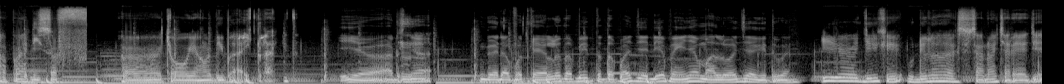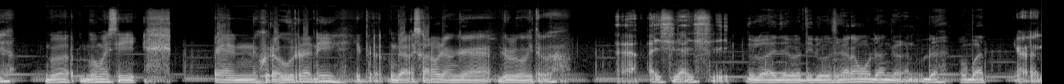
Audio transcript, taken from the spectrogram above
apa deserve eh, cowok yang lebih baik lah gitu. iya harusnya nggak dapet kayak lu tapi tetap aja dia pengennya malu aja gitu kan Iya, jadi kayak udahlah sana cari aja. Gue gue masih pengen hura-hura nih gitu. Enggak sekarang udah enggak dulu itu. Ah, I see, I see. dulu aja berarti dulu sekarang udah enggak kan udah tobat Kan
